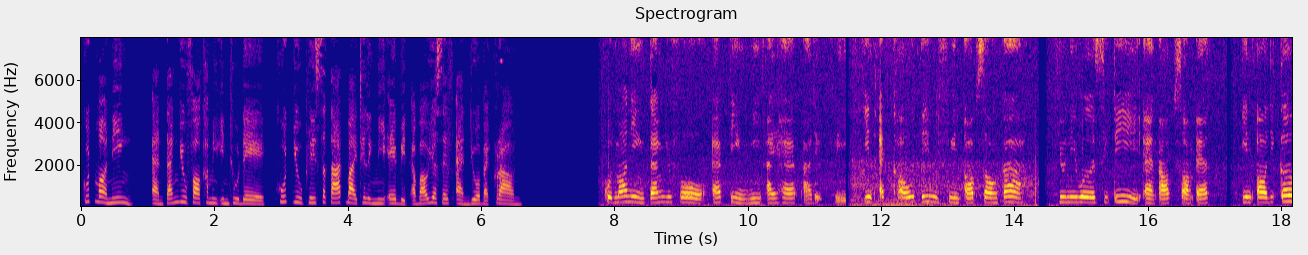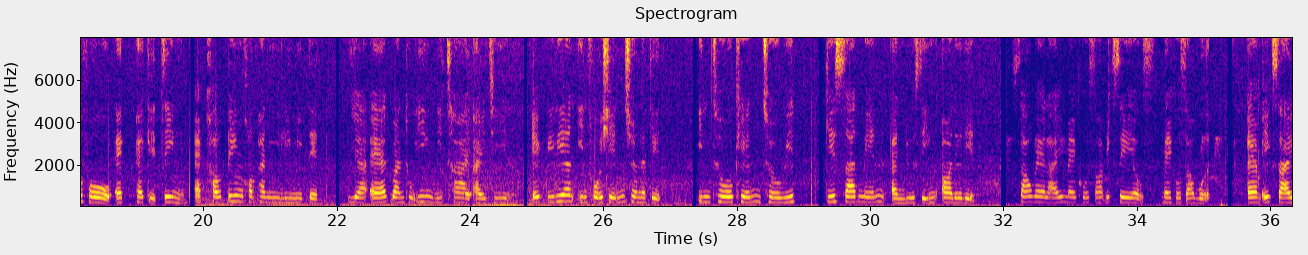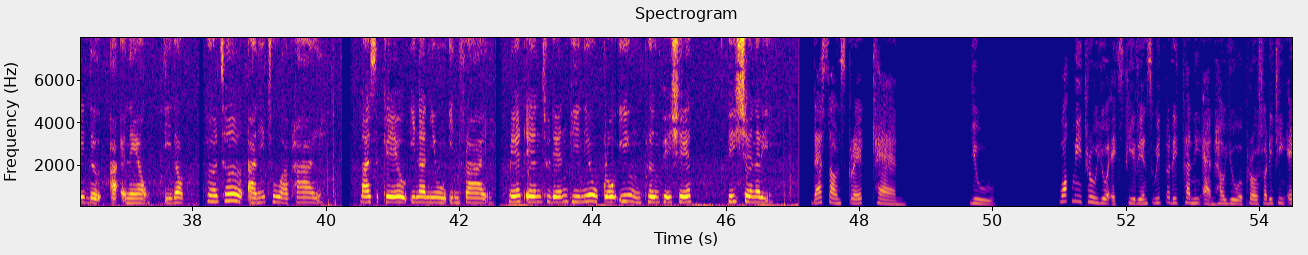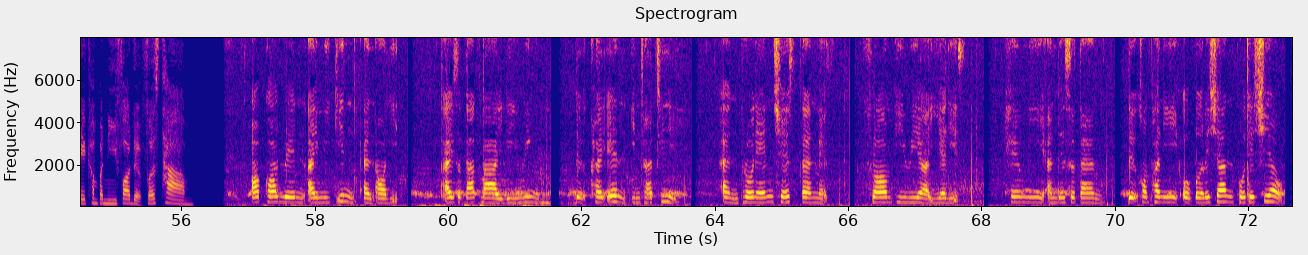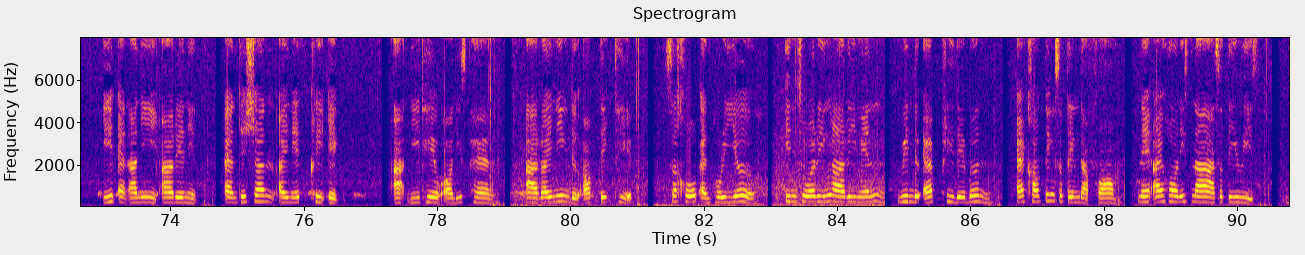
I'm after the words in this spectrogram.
Good morning, and thank you for coming in today. Could you please start by telling me a bit about yourself and your background? Good morning. Thank you for having me. I have a degree in accounting Fin of Songka University and of Som Ed in auditor for egg packaging accounting company limited year at one to ing with Thai IT experience in fashion journalistic in token service Git statements and using audited software like Microsoft Excel, Microsoft Word. I'm excited the RNL deduct. Further, I need to apply my skill in a new in fly. Made and student penal growing plung dictionary. That sounds great, can you walk me through your experience with auditing and how you approach auditing a company for the first time? Of course when I begin an audit. I start by reviewing the client in entity and pronoun check statements from previous years. Help me understand the company operation potential. It and any arrangement and tension I need create a detailed audit plan. Aligning the objective scope and procedure ensuring agreement with the applicable accounting standard form ในไอคอนิสนาสตีวิส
